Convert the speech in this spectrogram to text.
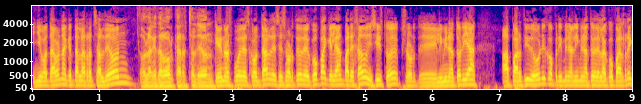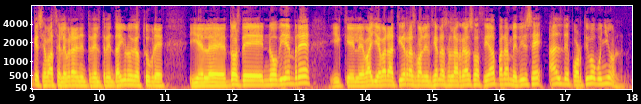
Iñigo Taberna, ¿qué tal la Rachaldeón? Hola, ¿qué tal Orca Rachaldeón? ¿Qué nos puedes contar de ese sorteo de Copa que le han parejado, insisto, eh, eh, eliminatoria a partido único, primera eliminatoria de la Copa del Rey que se va a celebrar entre el 31 de octubre y el 2 eh, de noviembre y que le va a llevar a tierras valencianas a la Real Sociedad para medirse al Deportivo Buñol.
